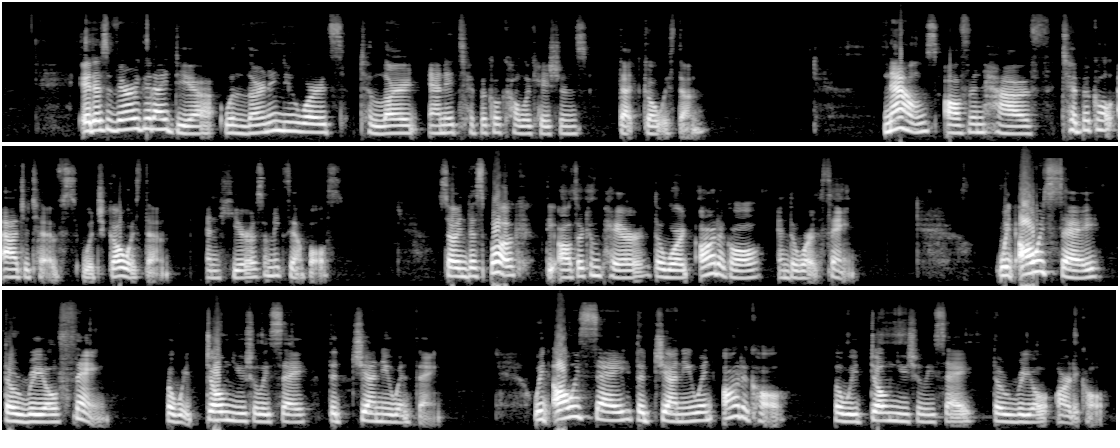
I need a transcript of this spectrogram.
It is a very good idea when learning new words to learn any typical collocations that go with them. Nouns often have typical adjectives which go with them, and here are some examples. So in this book, the author compare the word article and the word thing. We'd always say the real thing but we don't usually say the genuine thing. We'd always say the genuine article, but we don't usually say the real article.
